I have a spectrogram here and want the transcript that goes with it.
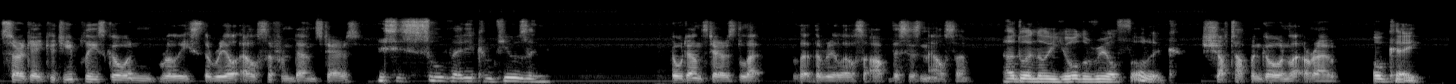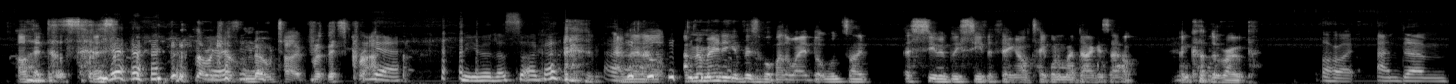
Sergei, could you please go and release the real Elsa from downstairs? This is so very confusing. Go downstairs, let let the real Elsa up. This isn't Elsa. How do I know you're the real Thorik? Shut up and go and let her out. Okay, I'll head downstairs. Thorik has no time for this crap. yeah. Neither does Saga. and then I'll, I'm remaining invisible, by the way. But once I assumably see the thing, I'll take one of my daggers out and cut the rope. All right, and um,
